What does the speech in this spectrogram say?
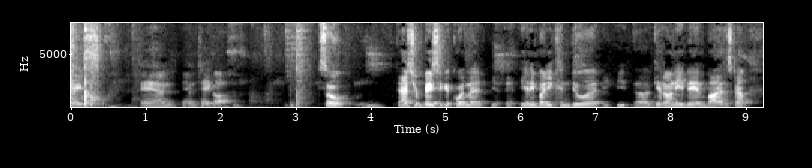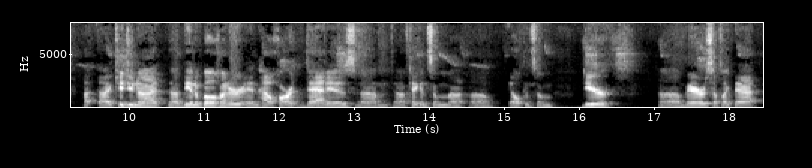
case and, and take off. So that's your basic equipment. Anybody can do it. Uh, get on eBay and buy the stuff. I, I kid you not, uh, being a bow hunter and how hard that is. Um, I've taken some uh, um, elk and some deer, uh, bears, stuff like that.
